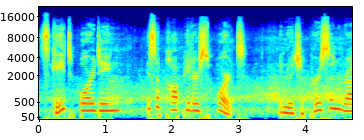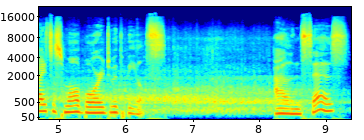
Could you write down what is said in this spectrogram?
Skateboarding is a popular sport in which a person rides a small board with wheels. Alan says,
